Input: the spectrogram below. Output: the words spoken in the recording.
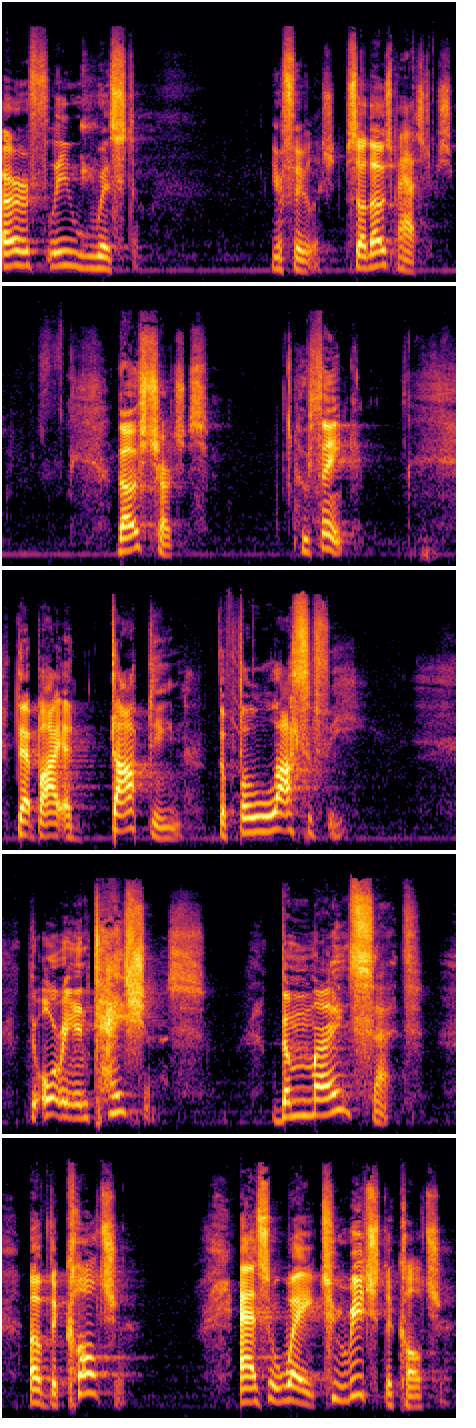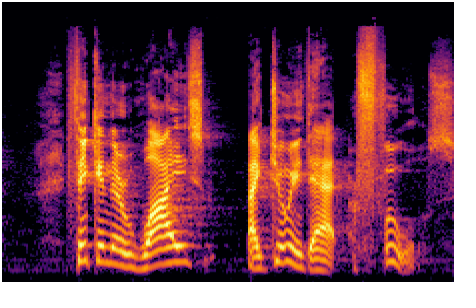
earthly wisdom, you're foolish. So, those pastors, those churches who think that by adopting the philosophy, the orientations, the mindset of the culture as a way to reach the culture, thinking they're wise by doing that, are fools.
